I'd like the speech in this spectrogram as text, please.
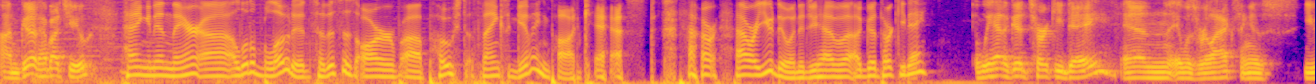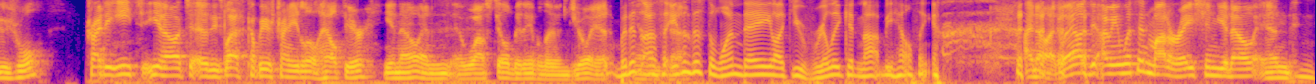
I'm good. How about you? Hanging in there, uh, a little bloated. So this is our uh, post Thanksgiving podcast. How are, how are you doing? Did you have a, a good turkey day? We had a good turkey day, and it was relaxing as usual. Tried to eat, you know, t- these last couple years, trying to eat a little healthier, you know, and while still being able to enjoy it. But is, and, honestly, isn't this the one day like you really could not be healthy? I know it. Well, I mean, within moderation, you know, and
